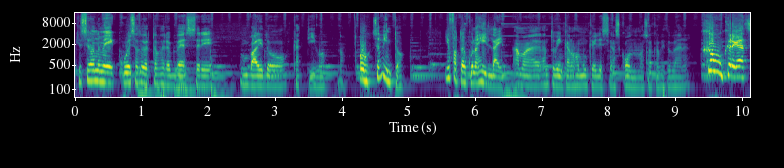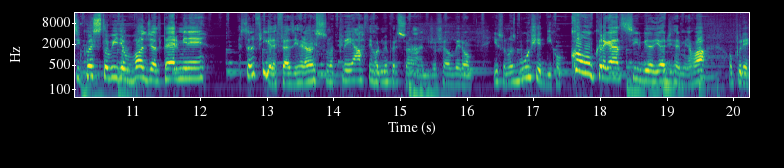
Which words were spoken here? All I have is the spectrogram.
Che secondo me questa torta potrebbe essere un valido cattivo. No. Oh, si è vinto. Io ho fatto anche una hill dai. Ah, ma tanto vincano comunque quelli si nascondono, se ho capito bene. Comunque, ragazzi, questo video volge al termine. Sono fighe le frasi che veramente sono create col mio personaggio. Cioè, ovvero, io sono Sbuci e dico Comunque, ragazzi, il video di oggi termina qua. Oppure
